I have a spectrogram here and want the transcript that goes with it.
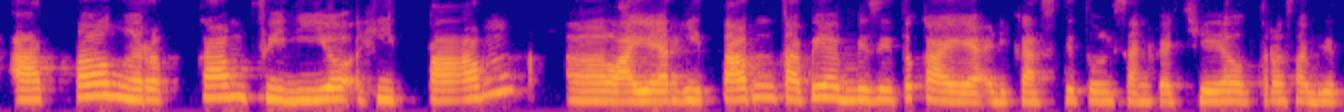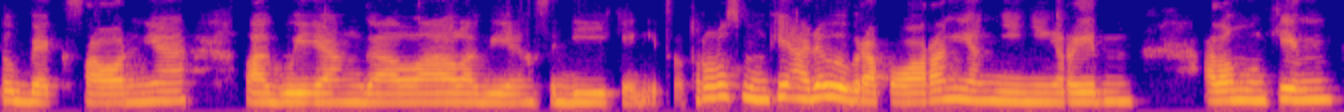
Atau ngerekam video hitam uh, layar hitam tapi habis itu kayak dikasih tulisan kecil terus habis itu back soundnya lagu yang galau lagu yang sedih kayak gitu. Terus mungkin ada beberapa orang yang nyinyirin atau mungkin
